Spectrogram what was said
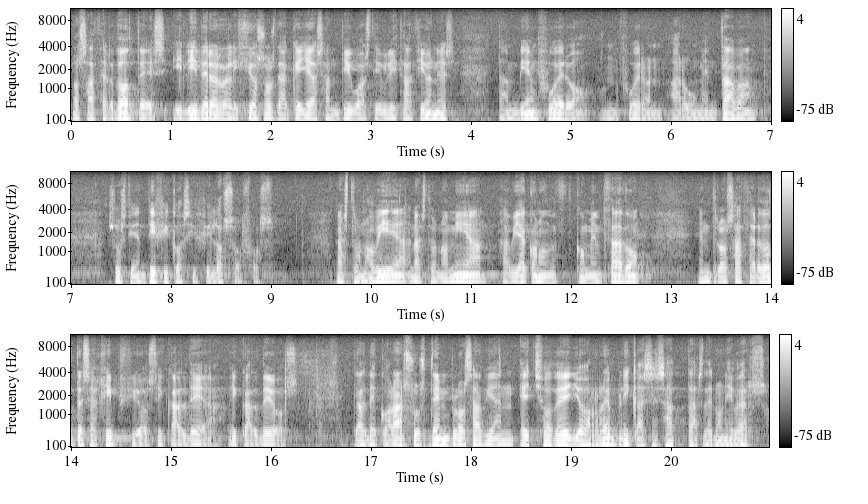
Los sacerdotes y líderes religiosos de aquellas antiguas civilizaciones también fueron, argumentaba, sus científicos y filósofos. La astronomía, la astronomía había comenzado entre los sacerdotes egipcios y, caldea, y caldeos, que al decorar sus templos habían hecho de ellos réplicas exactas del universo.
